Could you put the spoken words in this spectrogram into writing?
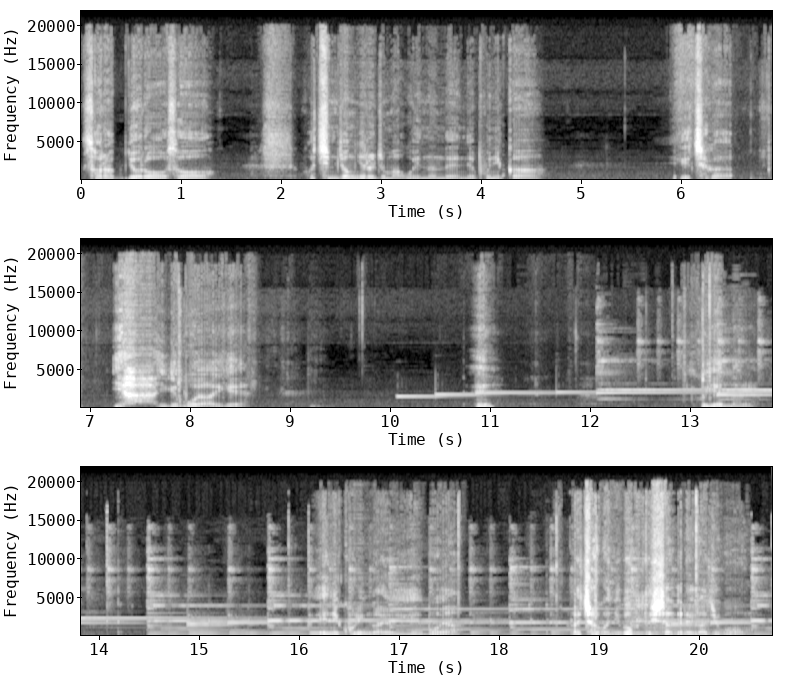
서랍 열어서 그 짐 정리를 좀 하고 있는데 이제 보니까 이게 제가 이야 이게 뭐야 이게. 에? 이거 옛날 애니콜인가요? 이게 뭐야? 아 저건 이거부터 시작을 해가지고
